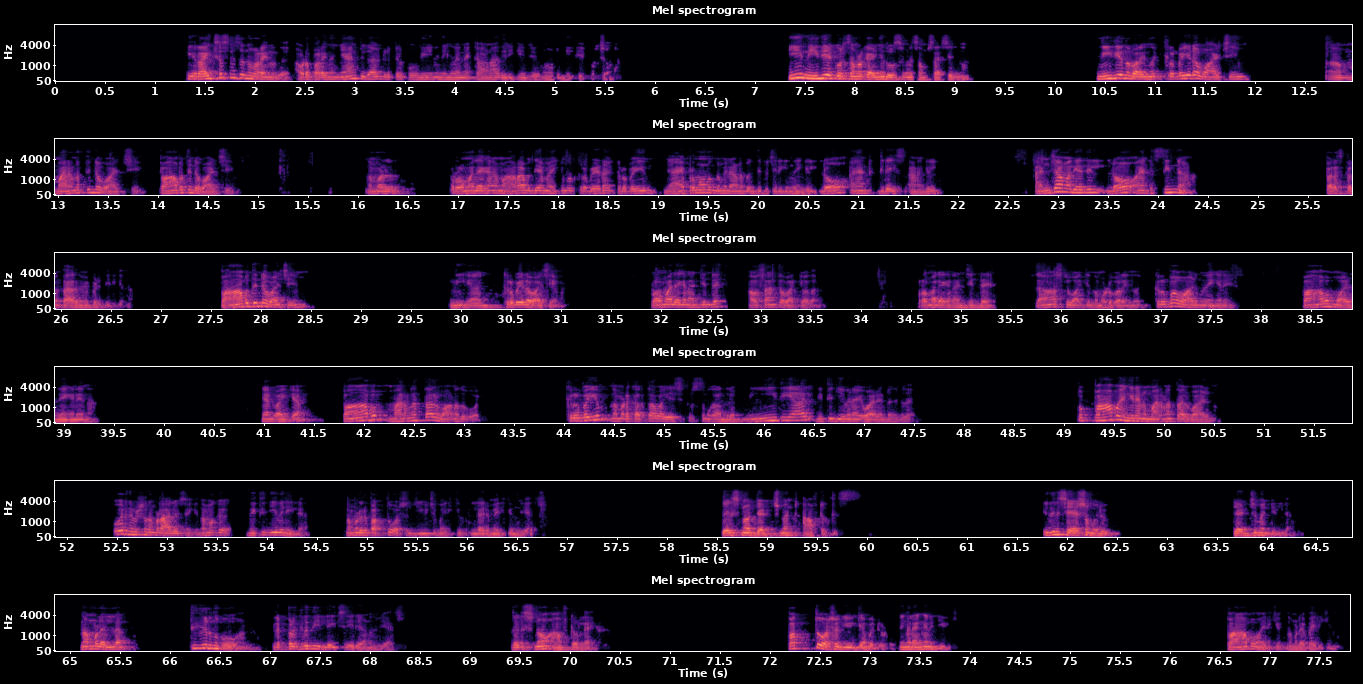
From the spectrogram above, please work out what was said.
ഈ റൈച്ചസ്നസ് എന്ന് പറയുന്നത് അവിടെ പറയുന്നത് ഞാൻ പിതാവിന്റെ ഒരിക്കൽ പോവുകയും നിങ്ങൾ എന്നെ കാണാതിരിക്കുകയും ചെയ്യുന്നതുകൊണ്ട് നീതിയെ കുറിച്ചാണ് ഈ നീതിയെക്കുറിച്ച് നമ്മൾ കഴിഞ്ഞ ദിവസങ്ങളിൽ സംസാരിച്ചിരുന്നു. നീതി എന്ന് പറയുന്നത് കൃപയുടെ വാഴ്ചയും മരണത്തിന്റെ വാഴ്ചയും പാപത്തിന്റെ വാഴ്ചയും. നമ്മൾ റോമലേഖനം ആറാം അധ്യായം വായിക്കുമ്പോൾ കൃപയുടെ കൃപയും ന്യായപ്രമാണവും തമ്മിലാണ് ബന്ധിപ്പിച്ചിരിക്കുന്നതെങ്കിൽ ലോ ആൻഡ് ഗ്രേസ് ആണെങ്കിൽ അഞ്ചാം അധ്യായത്തിൽ ലോ ആൻഡ് സിൻ ആണ്. പരസ്പരം താരതമ്യപ്പെടുത്തിയിരിക്കുന്നത്. പാപത്തിന്റെ വാഴ്ചയും കൃപയുടെ വാഴ്ചയുമാണ് റോമാലേഖൻ അഞ്ചിന്റെ അവസാനത്തെ വാക്യം അതാണ്. റോമാലേഖൻ അഞ്ചിന്റെ ലാസ്റ്റ് വാക്യം നമ്മോട് പറയുന്നത് കൃപ വാഴുന്നത് എങ്ങനെ? പാപം വാഴുന്നത് എങ്ങനെയെന്നാണ് ഞാൻ വായിക്കാം. പാപം മരണത്താൽ വാണതുപോലെ. കൃപയും നമ്മുടെ കർത്താവ് യേശുക്രിസ്തു മുഖാന്തരം നീതിയാൽ നിത്യജീവനായി വാഴേണ്ടതിന് ഇപ്പൊ പാപം എങ്ങനെയാണ്? മരണത്താൽ വാഴുന്നത്. ഒരു നിമിഷം നമ്മൾ ആലോചിക്കും നമുക്ക് നിത്യജീവനില്ല. നമ്മളൊരു പത്ത് വർഷം ജീവിച്ച് മരിക്കും എല്ലാവരും മരിക്കും വിചാരിച്ചു. There is no judgment after this ഇതിന് ശേഷം ഒരു ജഡ്ജ്മെന്റ് ഇല്ല. നമ്മളെല്ലാം തീർന്നു പോവുകയാണ്. അല്ലെ പ്രകൃതി ലയിച്ച് ചേരുകയാണെന്ന് വിചാരിച്ചു. There is no after life പത്ത് വർഷം ജീവിക്കാൻ പറ്റുള്ളൂ. നിങ്ങൾ എങ്ങനെ ജീവിക്കും? പാപമായിരിക്കും നമ്മളെ ഭരിക്കുന്നത്.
